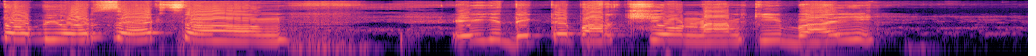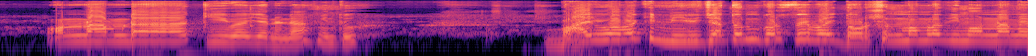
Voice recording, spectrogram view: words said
তো বিওর স্যাড সং এই যে দেখতে পারছ ওর নাম কি ভাই? ওর নামটা কি ভাই জানি না, কিন্তু। ভাই বাবা কি নির্যাতন করছে ভাই? দর্শন মামলা দিব ওর নামে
